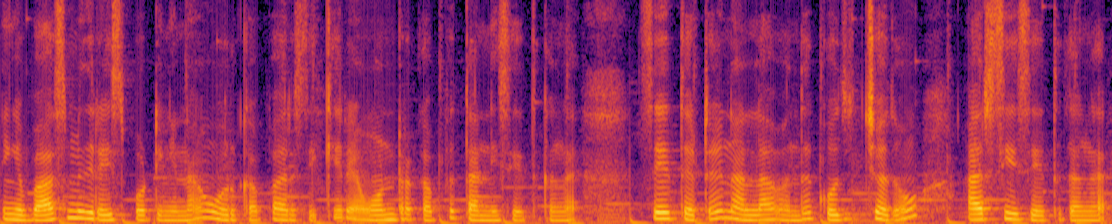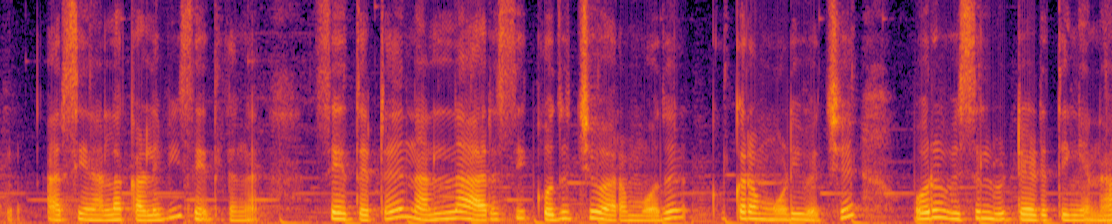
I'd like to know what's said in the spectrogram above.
நீங்கள் பாஸ்மதி ரைஸ் போட்டிங்கன்னா ஒரு கப்பு அரிசிக்கு ஒன்றரை கப்பு தண்ணி சேர்த்துக்கோங்க. சேர்த்துட்டு நல்லா வந்து கொதித்ததும் அரிசியை சேர்த்துக்கோங்க. அரிசியை நல்லா கழுவி சேர்த்துக்கோங்க. சேர்த்துட்டு நல்லா அரிசி கொதித்து வரும்போது குக்கரை மூடி வச்சு ஒரு விசில் விட்டு எடுத்திங்கன்னா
